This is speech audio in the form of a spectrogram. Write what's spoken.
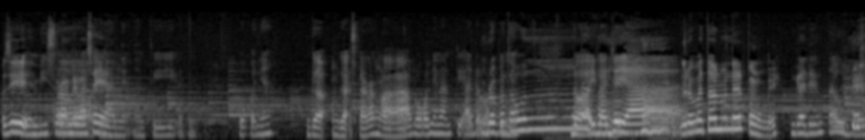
masih belum bisa kurang dewasa ya. Nanya. Pokoknya nggak nggak sekarang lah pokoknya nanti ada Berapa waktunya. tahun doain mendatang? aja ya Berapa tahun mendatang nih? nggak ada yang tahu dong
